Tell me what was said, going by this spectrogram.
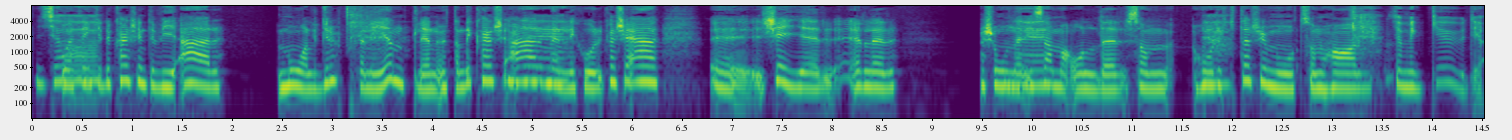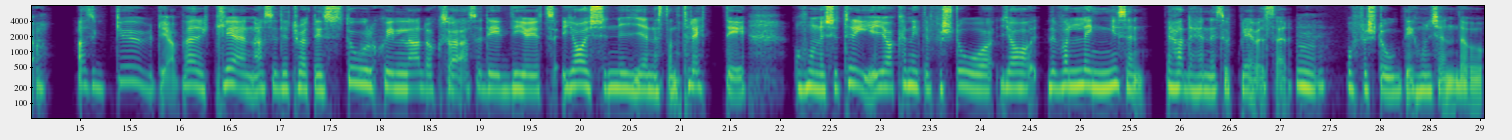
Ja, Och jag tänker, det kanske inte vi är målgruppen egentligen, utan det kanske är Nej. människor, det kanske är eh, tjejer eller personer i Nej. samma ålder som hon riktar sig mot som har... Ja men gud ja. Alltså gud ja, verkligen. Alltså, jag tror att det är stor skillnad också. Alltså, det, det är ett, jag är 29, nästan 30 och hon är 23. Jag kan inte förstå. Jag, det var länge sedan jag hade hennes upplevelser Mm. och förstod det hon kände och,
